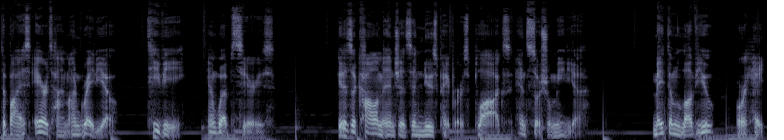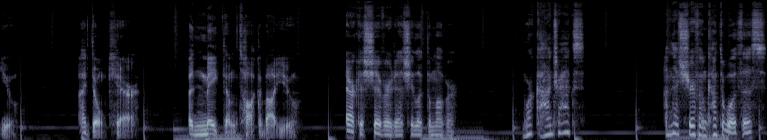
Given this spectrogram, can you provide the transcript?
to buy us airtime on radio, TV, and web series. Get us a column inches in newspapers, blogs, and social media. Make them love you or hate you. I don't care. But make them talk about you. Erica shivered as she looked them over. More contracts? I'm not sure if I'm comfortable with this.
